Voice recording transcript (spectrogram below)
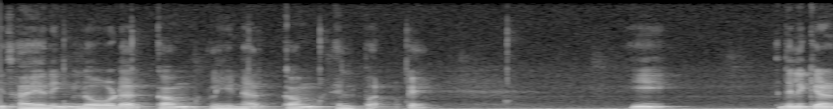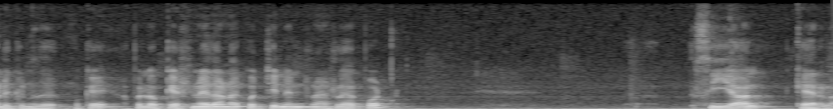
is hiring loader cum cleaner cum helper okay ഈ ഇതിലേക്കാണ് എടുക്കുന്നത്. ഓക്കെ അപ്പോൾ ലൊക്കേഷൻ ഏതാണ്? Cochin international airport CIAL Kerala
